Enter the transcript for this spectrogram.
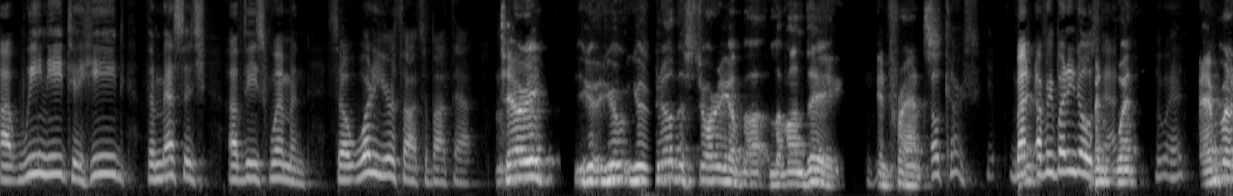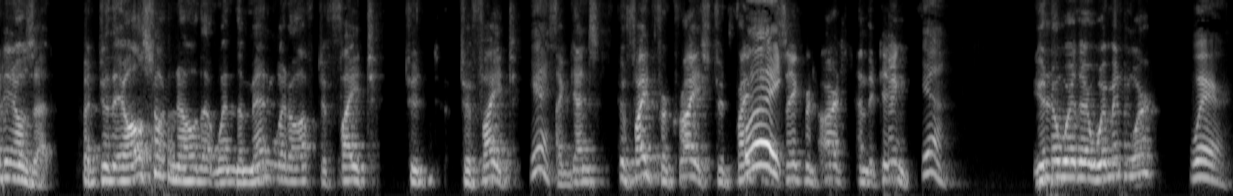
uh, we need to heed the message of these women." So, what are your thoughts about that? Terry, you you you know the story of uh, La Vendée in France. Of course, but everybody knows When- that. when- Go ahead. Everybody knows that. But do they also know that when the men went off to fight to to fight Yes. against to fight for Christ, to fight Right. for the Sacred Heart and the King, Yeah. you know where their women were? Where?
